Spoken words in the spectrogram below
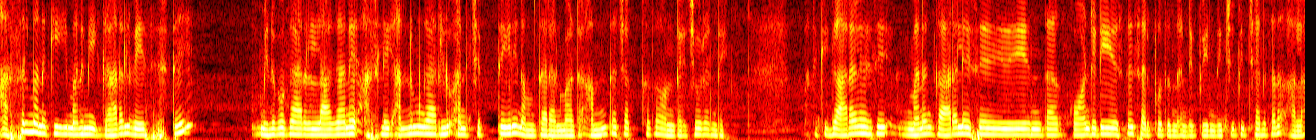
అస్సలు మనకి మనం ఈ గారెలు వేసిస్తే మినపగారెలాగానే అసలు అన్నం గారెలు అని చెప్తేనే నమ్ముతారనమాట అంత చక్కగా ఉంటాయి చూడండి. మనకి గారెలు వేసే మనం గారెలు వేసేంత క్వాంటిటీ వేస్తే సరిపోతుందండి. పిండి చూపించాను కదా అలా.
